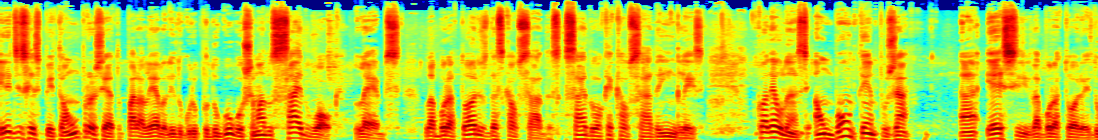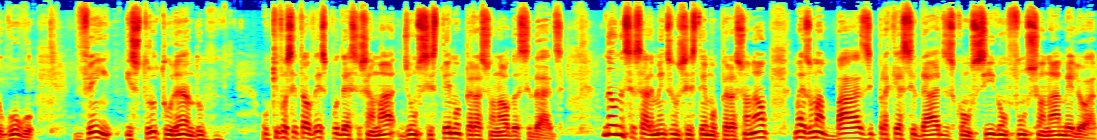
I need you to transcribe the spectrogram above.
ele diz respeito a um projeto paralelo ali do grupo do Google chamado Sidewalk Labs, Laboratórios das Calçadas. Sidewalk é calçada em inglês. Qual é o lance? Há um bom tempo já, esse laboratório do Google vem estruturando o que você talvez pudesse chamar de um sistema operacional das cidades. Não necessariamente um sistema operacional, mas uma base para que as cidades consigam funcionar melhor.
